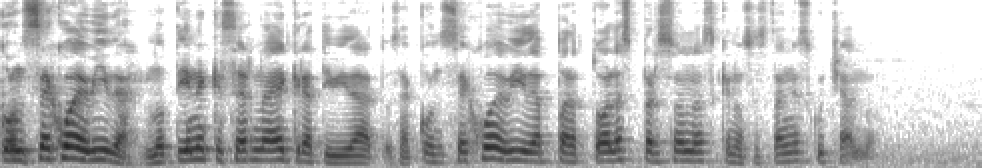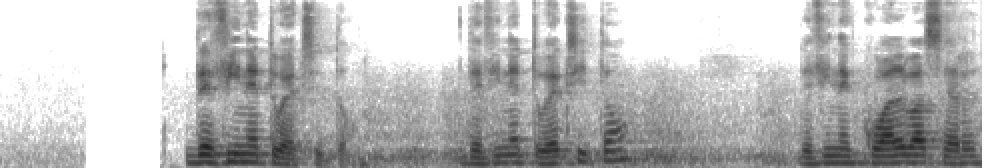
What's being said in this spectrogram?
Consejo de vida, no tiene que ser nada de creatividad, o sea, consejo de vida para todas las personas que nos están escuchando. Define tu éxito. Define tu éxito. Define cuál va a ser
